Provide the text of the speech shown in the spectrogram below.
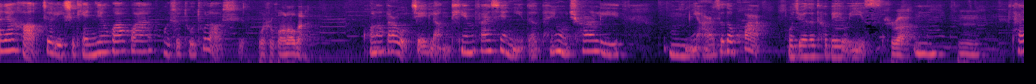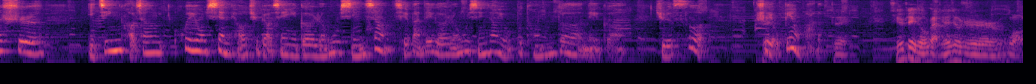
大家好，这里是田间花花，我是图图老师。我是黄老板。黄老板，我这两天发现你的朋友圈里，嗯，你儿子的画，我觉得特别有意思。是吧？嗯，嗯，他是已经好像会用线条去表现一个人物形象，且把这个人物形象有不同的那个角色是有变化的。对。其实这个我感觉就是我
